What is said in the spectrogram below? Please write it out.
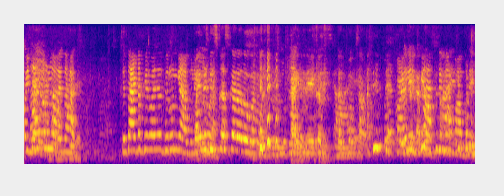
विचार करून लावायचा हात. ते ताटं फिरवायचं फिरून घ्या अजून पहिले एक वेळा. डिस्कस करा दोघांमध्ये. काहीतरी एकच कन्फर्म सांगा. पहिले इतकी बापरे.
